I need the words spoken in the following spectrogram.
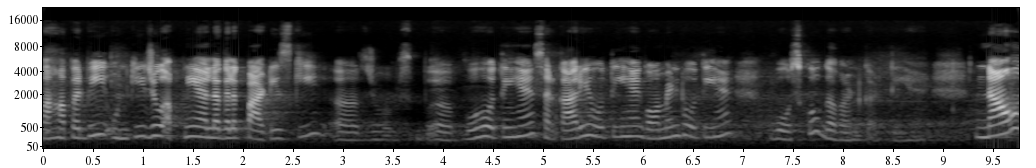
वहाँ पर भी उनकी जो अपनी अलग अलग पार्टीज़ की जो वो होती हैं, सरकारें होती हैं गवर्नमेंट होती हैं, वो उसको गवर्न करती हैं। Now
